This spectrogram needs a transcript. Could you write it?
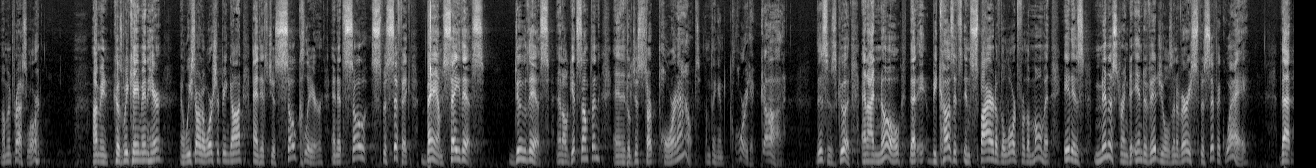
I'm impressed, Lord. I mean, because we came in here and we started worshiping God, and it's just so clear and it's so specific. Bam, say this, do this, and I'll get something, and it'll just start pouring out. I'm thinking, glory to God. This is good. And I know that it, because it's inspired of the Lord for the moment, it is ministering to individuals in a very specific way that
